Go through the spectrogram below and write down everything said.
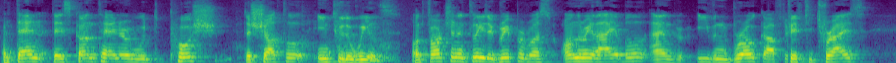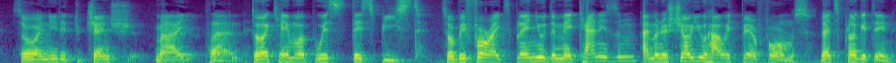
And then this container would push the shuttle into the wheels. Unfortunately, the gripper was unreliable and even broke after 50 tries, so I needed to change my plan. So I came up with this beast. So before I explain you the mechanism, I'm gonna show you how it performs. Let's plug it in.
